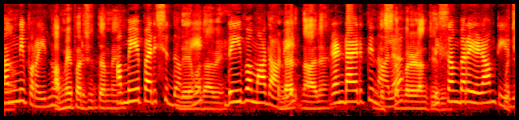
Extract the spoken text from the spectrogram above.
നന്ദി പറയുന്നു. അമ്മേ പരിശുദ്ധമേ അമ്മേ പരിശുദ്ധമേ ദൈവമാതാവേ രണ്ടായിരത്തി നാല് ഡിസംബർ ഏഴാം തീയതി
